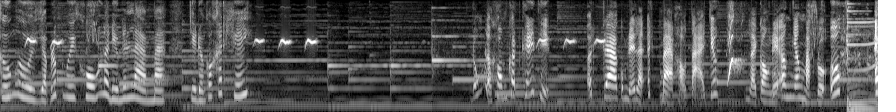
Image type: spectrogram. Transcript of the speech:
cứu người gặp lúc nguy khốn là điều nên làm mà, chị đừng có khách khí. Đúng là không khách khí thiệt Ít ra cũng để lại ít bạc hậu tạ chứ. Lại còn để ân nhân mặc đồ ướt. Ê,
